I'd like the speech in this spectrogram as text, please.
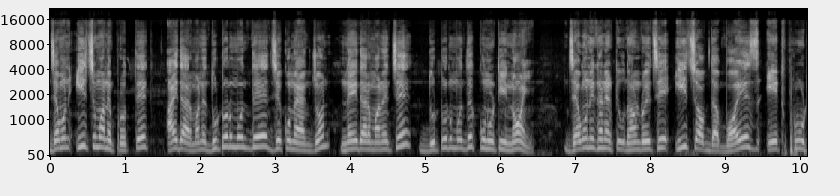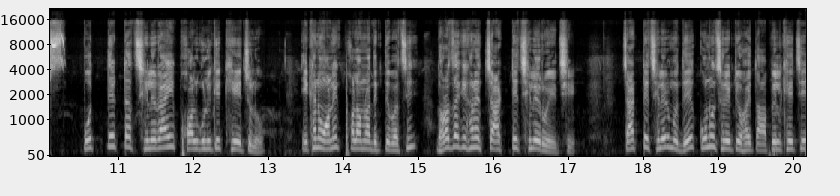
যেমন ইচ মানে প্রত্যেক আইদার মানে দুটোর মধ্যে যে কোনো একজন নেইদার মানে যে দুটোর মধ্যে কোনোটি নয়। যেমন এখানে একটি উদাহরণ রয়েছে each of the boys ate fruits প্রত্যেকটা ছেলেরাই ফলগুলিকে খেয়েছিল। এখানে অনেক ফল আমরা দেখতে পাচ্ছি। ধরা যাক এখানে চারটে ছেলে রয়েছে। চারটে ছেলের মধ্যে কোনো ছেলেটি হয়তো আপেল খেয়েছে,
